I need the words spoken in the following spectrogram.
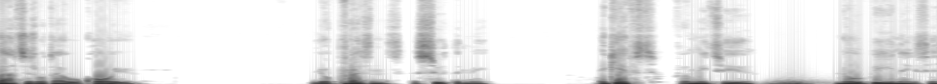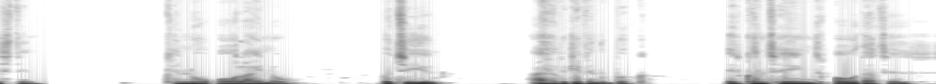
That is what I will call you. Your presence has soothed me, a gift from me to you, no being existing can know all I know. But to you, I have given the book. It contains all that is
